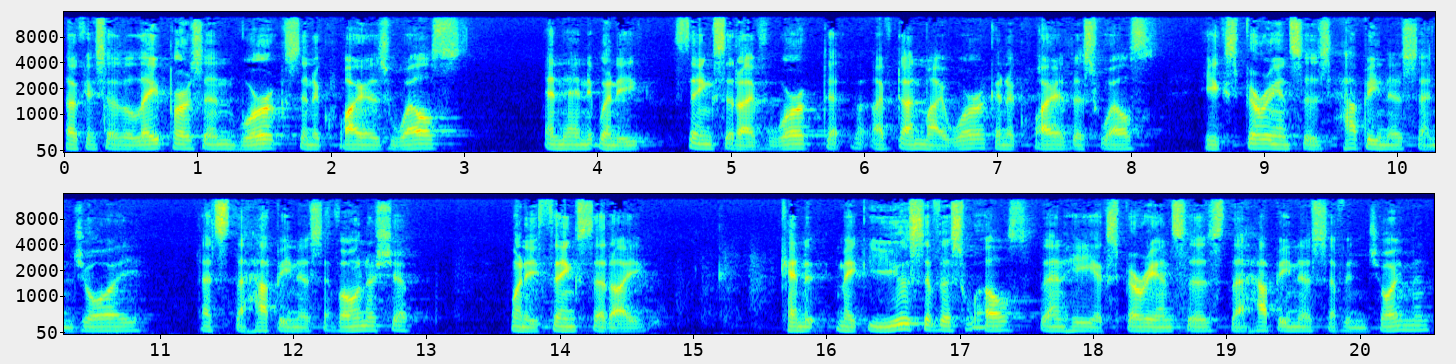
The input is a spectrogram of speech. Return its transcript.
Okay, so the layperson works and acquires wealth, and then when he thinks that I've worked, that I've done my work and acquired this wealth, he experiences happiness and joy. That's the happiness of ownership. When he thinks that I can make use of this wealth, then he experiences the happiness of enjoyment.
